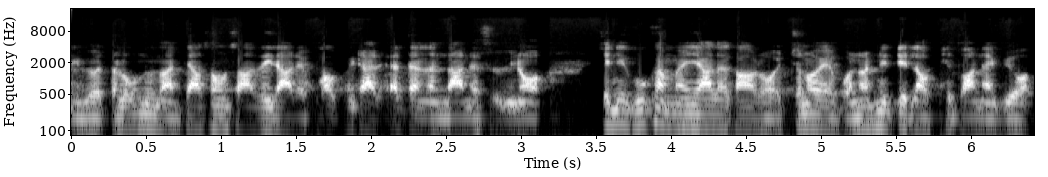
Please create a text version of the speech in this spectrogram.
နေပြီးတော့တလုံးသွင်းတာကြားဆုံးစားသေးတာတွေဖောက်ပေးထားတဲ့အက်တလန်တာနဲ့ဆိုရင်တော့ယနေ့ခုခံမှန်းရလက်ကတော့ကျွန်တော်ရဲ့ဘောနော်နှစ်တစ်လောက်ဖြစ်သွားနိုင်ပြီးတော့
